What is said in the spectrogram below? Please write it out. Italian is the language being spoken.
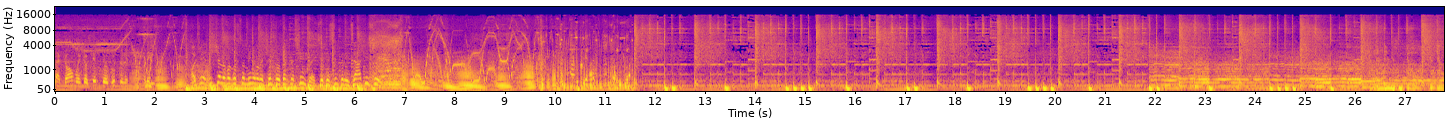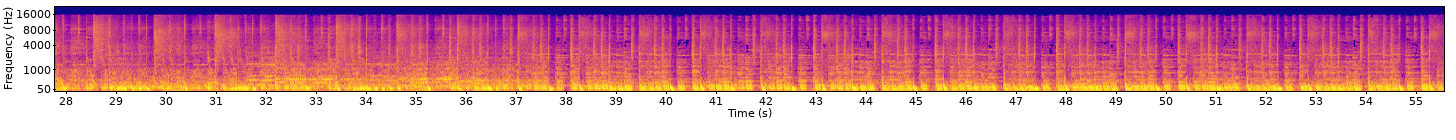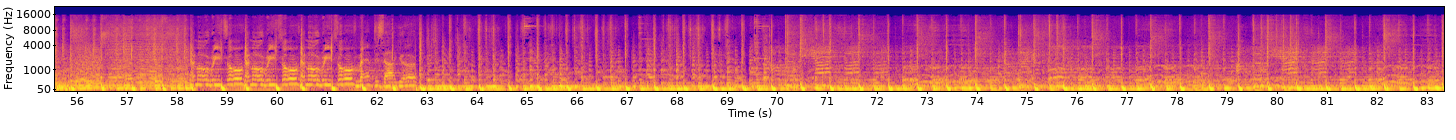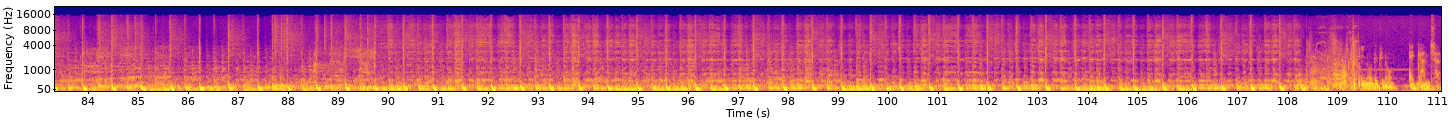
la Conway con quelques gouttes de... Oggi è il 19 agosto 1985, siete sintonizzati su of, memories of, memories of mad desire. Pino De Pino e Gancia.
